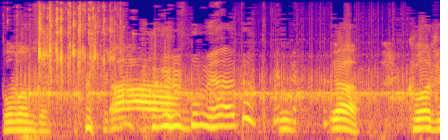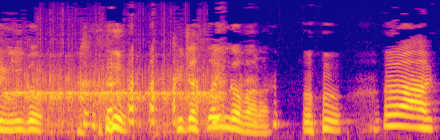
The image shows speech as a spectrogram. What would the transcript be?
도망가. 아! 그걸 보면 어떡해. 야, 그 와중에 이거, 글자 써인 거 봐라. 어, 으악!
